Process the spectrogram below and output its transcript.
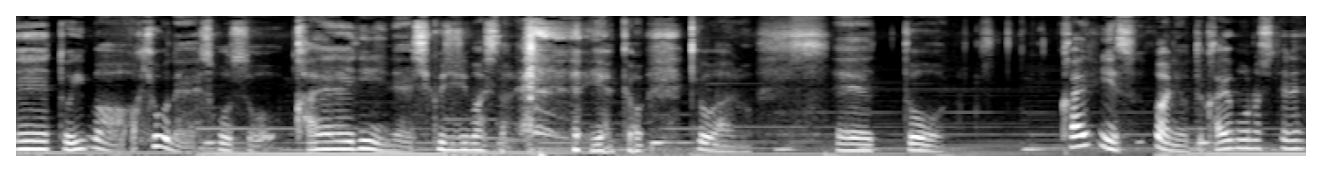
えっ、ー、と今今日ねそうそう帰りにねしくじりましたね。えっと今日はあのえっ、ー、と帰りにスーパーによって買い物してね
